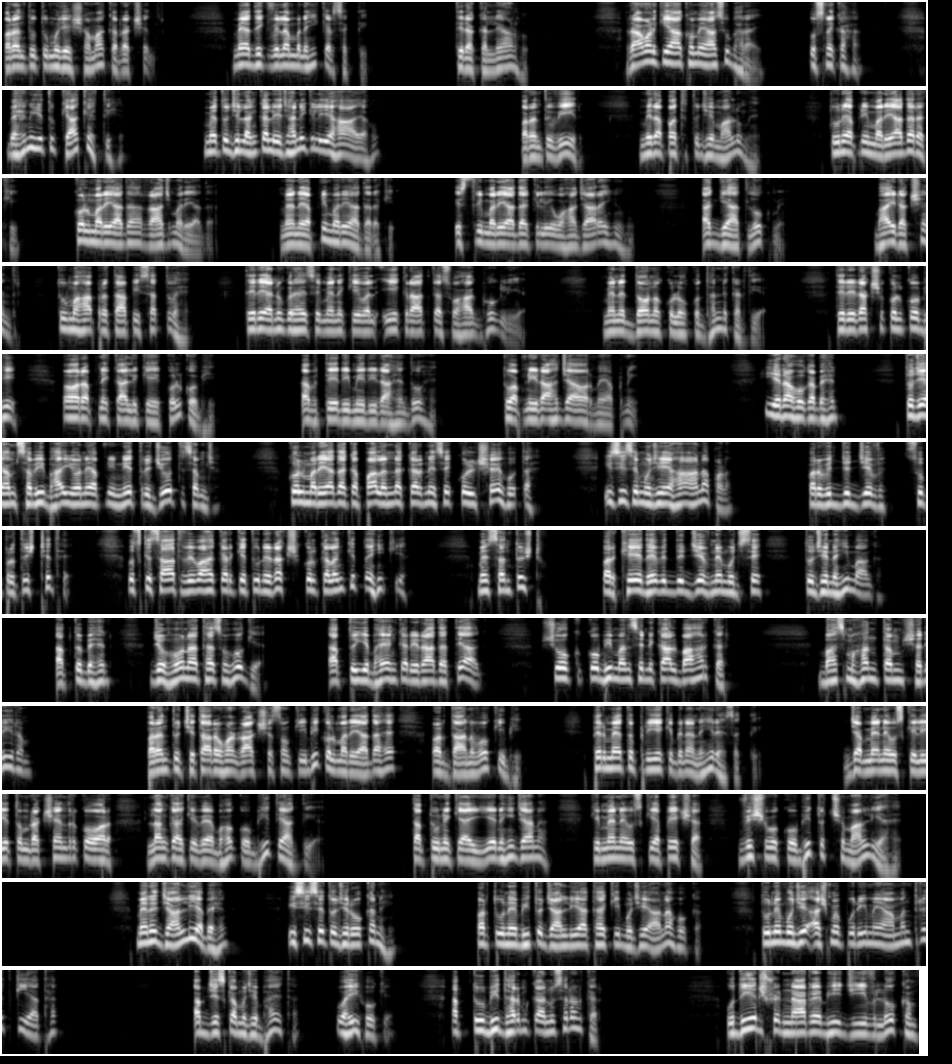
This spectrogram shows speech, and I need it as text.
परंतु तू मुझे क्षमा कर रक्षेंद्र, मैं अधिक विलंब नहीं कर सकती, तेरा कल्याण हो। रावण की आँखों में आँसू भर आए। उसने कहा, बहन, ये तू क्या कहती है? मैं तुझे लंका ले जाने के लिए यहाँ आया हूँ। परंतु वीर, मेरा पथ तुझे मालूम है। तूने अपनी मर्यादा रखी, कुल मर्यादा राजमर्यादा। मैंने अपनी मर्यादा रखी। स्त्री मर्यादा के लिए वहाँ जा रही हूँ। अज्ञात लोक में। भाई रक्षेंद्र, तू महाप्रतापी सत्व है। तेरे अनुग्रह से मैंने केवल एक रात का सुहाग भोग लिया। मैंने दोनों कुलों को धन्य कर दिया। तेरे रक्ष कुल को भी और अपने कालिके कुल को भी। अब तेरी मेरी राहें दो हैं। तू अपनी राह जा और मैं अपनी। ये ना होगा बहन, तुझे हम सभी भाइयों ने अपनी नेत्र ज्योति समझा। कुल मर्यादा का पालन न करने से कुल क्षय होता है। इसी से मुझे यहाँ आना पड़ा। पर विद्युजीव सुप्रतिष्ठित है। उसके साथ विवाह करके तूने रक्ष कुल कलंकित नहीं किया। मैं संतुष्ट हूँ, पर खेद है विद्युजीव ने मुझसे तुझे नहीं मांगा। अब तो बहन, जो होना था सो हो गया। अब तो ये भयंकर इरादा त्याग, शोक को भी मन से निकाल बाहर कर। भस्महंतम शरीरम। परंतु चितारोहण राक्षसों की भी कुल मर्यादा है और दानवों की भी। फिर मैं तो प्रिय के बिना नहीं रह सकती। जब मैंने उसके लिए तुम रक्षेंद्र को और लंका के वैभव को भी त्याग दिया, तब तूने क्या ये नहीं जाना कि मैंने उसकी अपेक्षा विश्व को भी तुच्छ मान लिया है? मैंने जान लिया बहन, इसी से तुझे रोका नहीं, पर तूने भी तो जान लिया था कि मुझे आना होगा। तूने मुझे अश्मपुरी में आमंत्रित किया था। अब जिसका मुझे भय था वही हो गया। अब तू भी धर्म का अनुसरण कर। उदीर्ष नार्य भी जीवलोकम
